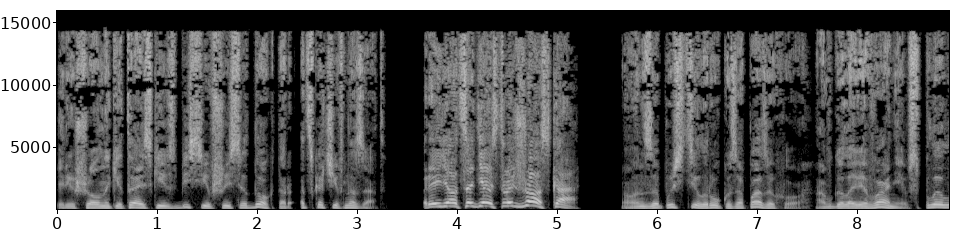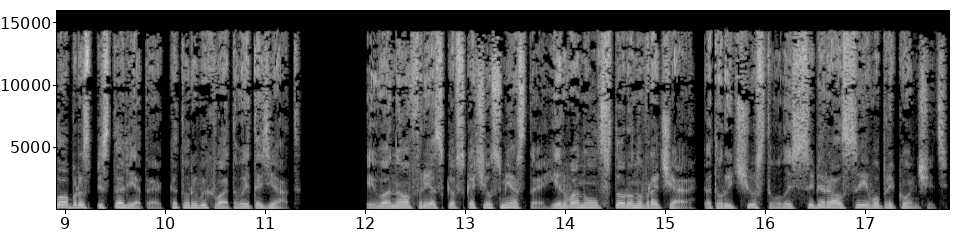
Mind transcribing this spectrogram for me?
Перешел на китайский взбесившийся доктор, отскочив назад. Придется действовать жестко!» Он запустил руку за пазуху, а в голове Вани всплыл образ пистолета, который выхватывает азиат. Иванов резко вскочил с места и рванул в сторону врача, который, чувствовалось, собирался его прикончить.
